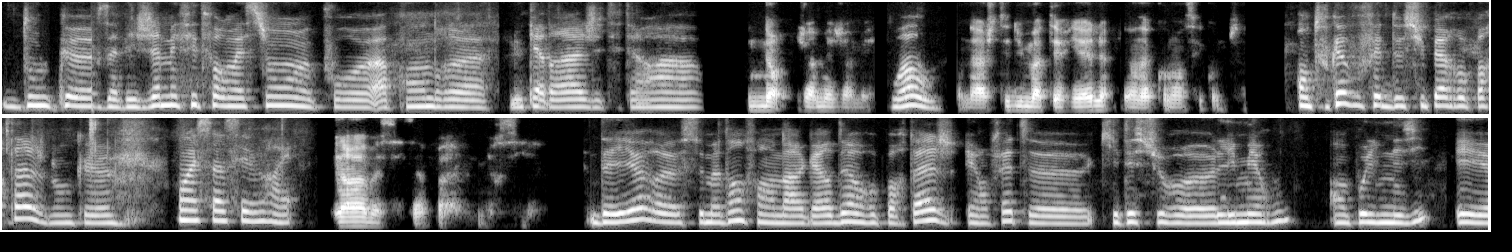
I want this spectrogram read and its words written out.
Donc, heu, vous avez jamais fait de formation, heu, pour, apprendre, le cadrage et cetera? Non, jamais, jamais. Waouh! On a acheté du matériel et on a commencé comme ça. En tout cas, vous faites de super reportages donc, Ouais, ça c'est vrai. Ah bah, c'est sympa, merci. D'ailleurs, heu, ce matin, enfin, on a regardé un reportage et en fait, heu, qui était sur, heu, les mérous en Polynésie et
